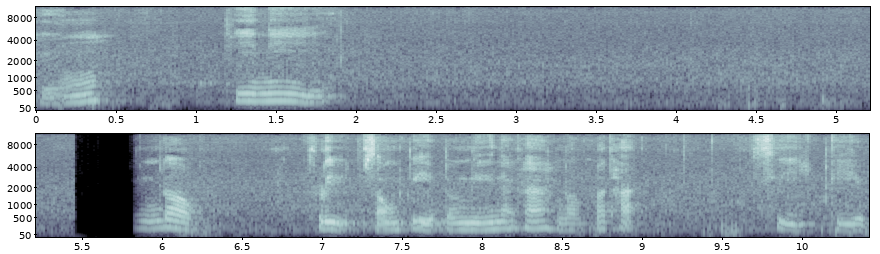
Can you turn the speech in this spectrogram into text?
ถึง ที่นี่ถึงดอกกลีบสองกลีบตรงนี้นะคะ เราก็ถักสี่กลีบ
